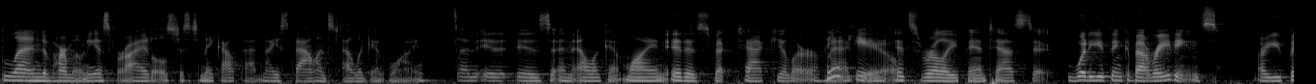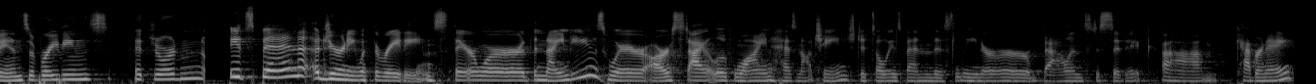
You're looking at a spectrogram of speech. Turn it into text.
blend of harmonious varietals just to make out that nice, balanced, elegant wine. And it is an elegant wine. It is spectacular, Thank Maggie. you. It's really fantastic. What do you think about ratings? Are you fans of ratings at Jordan? It's been a journey with the ratings. There were the 90s where our style of wine has not changed. It's always been this leaner, balanced, acidic um, Cabernet.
